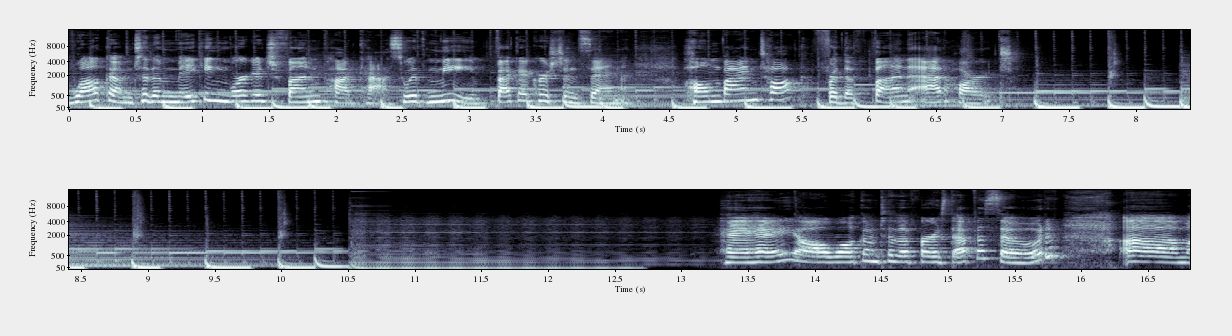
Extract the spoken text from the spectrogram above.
Welcome to the Making Mortgage Fun podcast with me, Becca Christensen. Home buying talk for the fun at heart. Hey, hey, y'all. Welcome to the first episode. Um,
